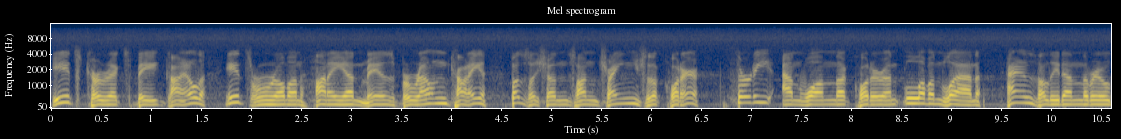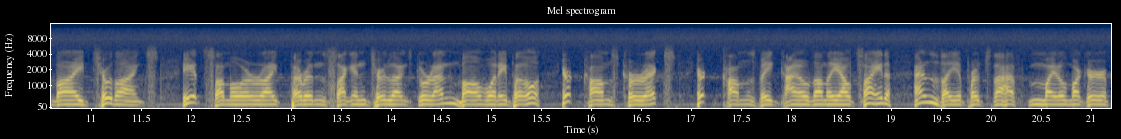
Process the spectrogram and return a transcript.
It's correct, Beguiled. It's Roman Honey and Ms. Brown County. Positions unchanged, the quarter. 30 and 1 the quarter and Levin Land has the lead in the real by two lengths. It's somewhere right there in second, two lengths Grandma Winnie Pooh. Here comes Corrects. Here comes Beguiled on the outside as they approach the half mile marker.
